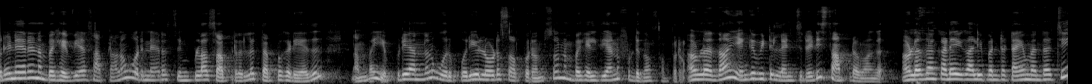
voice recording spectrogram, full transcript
ஒரு நேரம் நம்ம ஹெவியாக சாப்பிட்டாலும் ஒரு நேரம் சிம்பிளாக சாப்பிட்றதுல தப்பு கிடையாது. நம்ம எப்படியா இருந்தாலும் ஒரு பொரியலோடு சாப்பிட்றோம். ஸோ நம்ம ஹெல்த்தியான ஃபுட்டு தான் சாப்பிட்றோம். அவ்வளோதான் எங்கள் வீட்டு லஞ்ச் ரெடி சாப்பிடுவாங்க. அவ்வளோதான் கடையை காலி பண்ணுற டைம் வந்தாச்சு.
